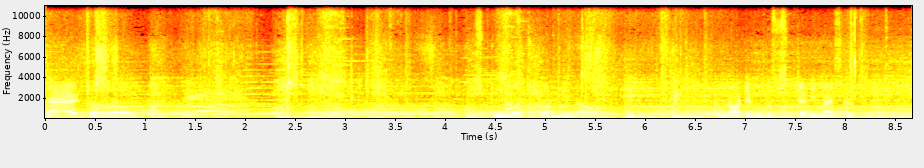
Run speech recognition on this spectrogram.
That uh, is too much for me now. I'm not able to study myself.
